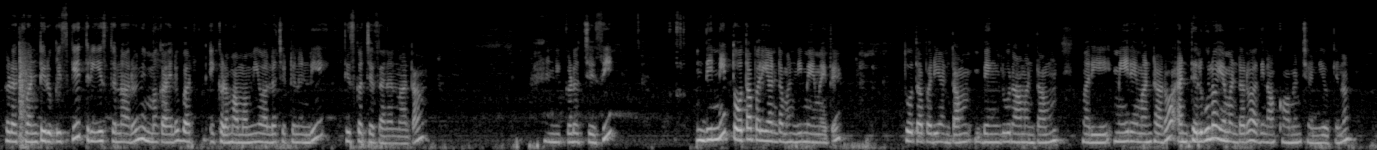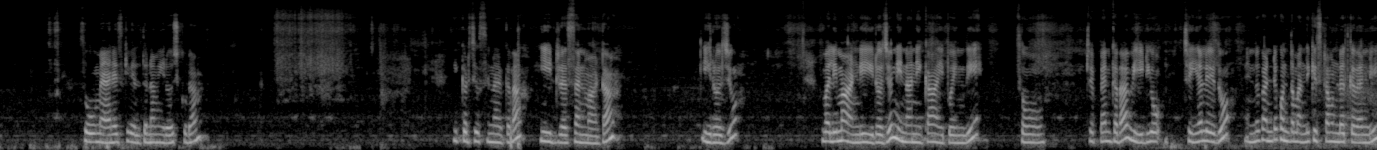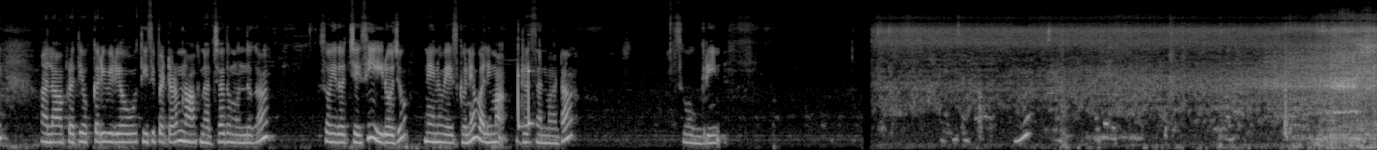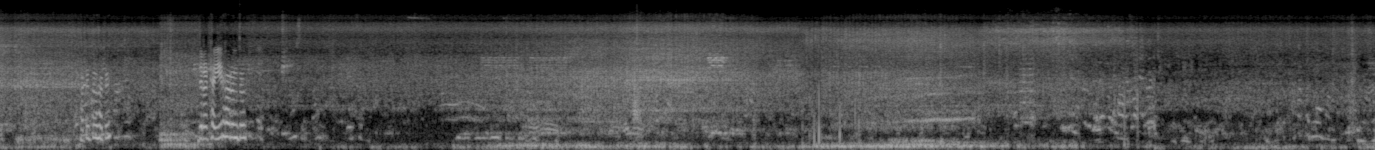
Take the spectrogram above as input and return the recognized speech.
ఇక్కడ ట్వంటీ రూపీస్కి త్రీ ఇస్తున్నారు నిమ్మకాయలు బట్ ఇక్కడ మా మమ్మీ వాళ్ళ చెట్టు నుండి తీసుకొచ్చేసాను అనమాట అండ్ ఇక్కడ వచ్చేసి దీన్ని తోతాపరి అంటామండి మేమైతే. తోతాపరి అంటాం బెంగళూరామ్ అంటాము మరి మీరేమంటారో అండ్ తెలుగులో ఏమంటారో అది నాకు కామెంట్ చేయండి ఓకేనా? సో మ్యారేజ్కి వెళ్తున్నాం ఈరోజు కూడా. ఇక్కడ చూస్తున్నారు కదా ఈ డ్రెస్ అనమాట ఈరోజు వలిమా అండి ఈరోజు నిన్న నికా అయిపోయింది. సో చెప్పాను కదా వీడియో చేయలేదు ఎందుకంటే కొంతమందికి ఇష్టం ఉండదు కదండి. అలా ప్రతి ఒక్కరి వీడియో తీసి పెట్టడం నాకు నచ్చదు ముందుగా. సో ఇది వచ్చేసి ఈరోజు నేను వేసుకునే వలిమా డ్రెస్ అనమాట ஸோ க்ரீன் हटे तो हटे। जरा ठाइर हरन तो।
